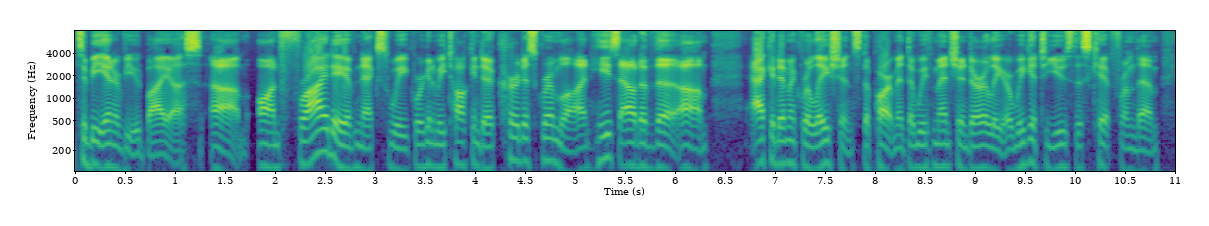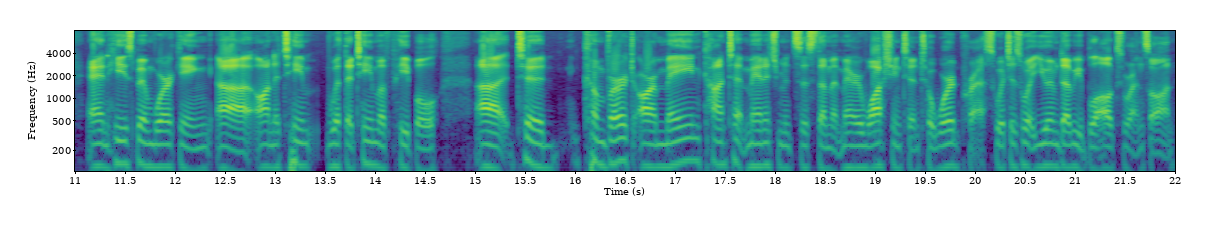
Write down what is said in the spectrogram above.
to be interviewed by us. Um, on Friday of next week, we're going to be talking to Curtis Grimlaw, and he's out of the um, academic relations department that we've mentioned earlier. We get to use this kit from them, and he's been working uh, on a team with a team of people uh, to convert our main content management system at Mary Washington to WordPress, which is what UMW Blogs runs on.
